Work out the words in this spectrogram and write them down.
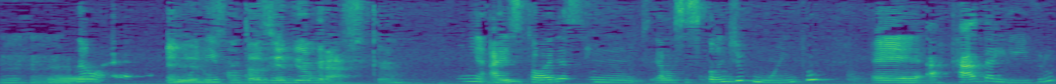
Uhum. É... Não, é, é, é livro... fantasia biográfica. A história, assim, ela se expande muito é, a cada livro.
